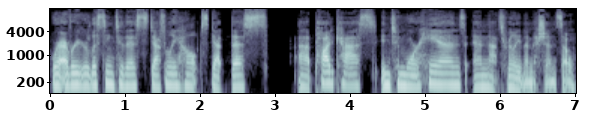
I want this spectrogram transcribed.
wherever you're listening to this definitely helps get this uh, podcast into more hands. And that's really the mission. So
